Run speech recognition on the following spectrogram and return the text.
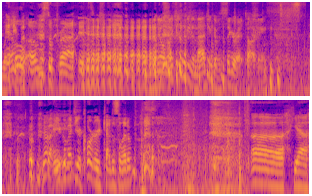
Well, I'm surprised. You know, it might just be the magic of a cigarette talking. No, you go back to your corner, Countess let him. uh, yeah.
